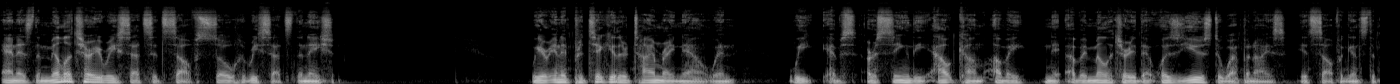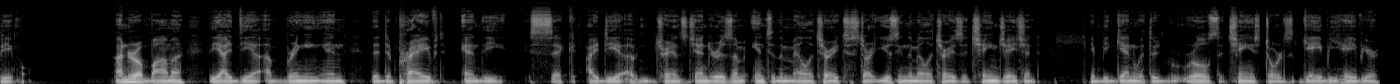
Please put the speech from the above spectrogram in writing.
And as the military resets itself, so resets the nation. We are in a particular time right now when we have, are seeing the outcome of a, of a military that was used to weaponize itself against the people. Under Obama, the idea of bringing in the depraved and the sick idea of transgenderism into the military to start using the military as a change agent it began with the rules that changed towards gay behavior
